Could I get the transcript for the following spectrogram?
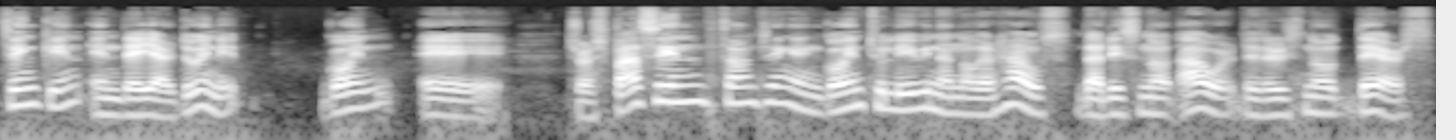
thinking and they are doing it, going. Uh, trespassing something and going to live in another house that is not ours, that is not theirs.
